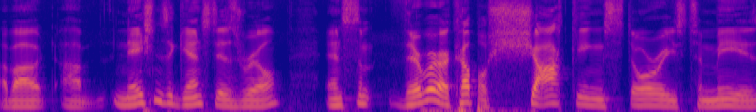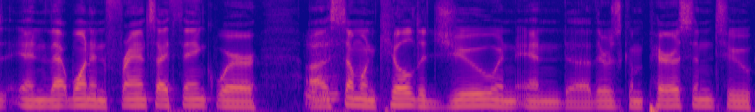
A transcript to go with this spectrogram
about um, nations against Israel. And some, there were a couple shocking stories to me, and that one in France, I think, where uh, mm-hmm. someone killed a Jew, and and uh, there's a comparison to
